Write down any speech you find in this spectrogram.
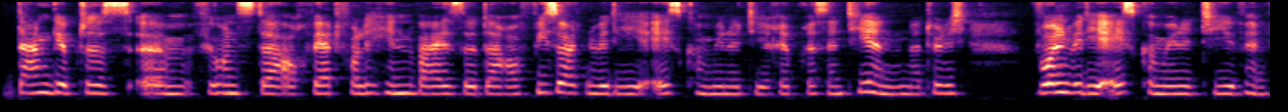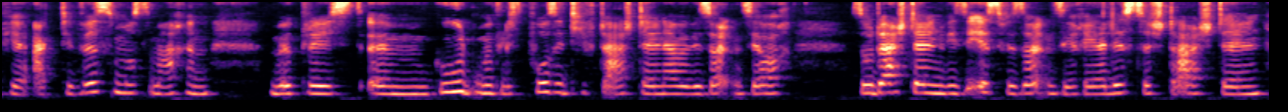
dann gibt es ähm, für uns da auch wertvolle Hinweise darauf, wie sollten wir die ACE-Community repräsentieren. Natürlich wollen wir die ACE-Community, wenn wir Aktivismus machen, möglichst ähm, gut, möglichst positiv darstellen, aber wir sollten sie auch so darstellen, wie sie ist. Wir sollten sie realistisch darstellen.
